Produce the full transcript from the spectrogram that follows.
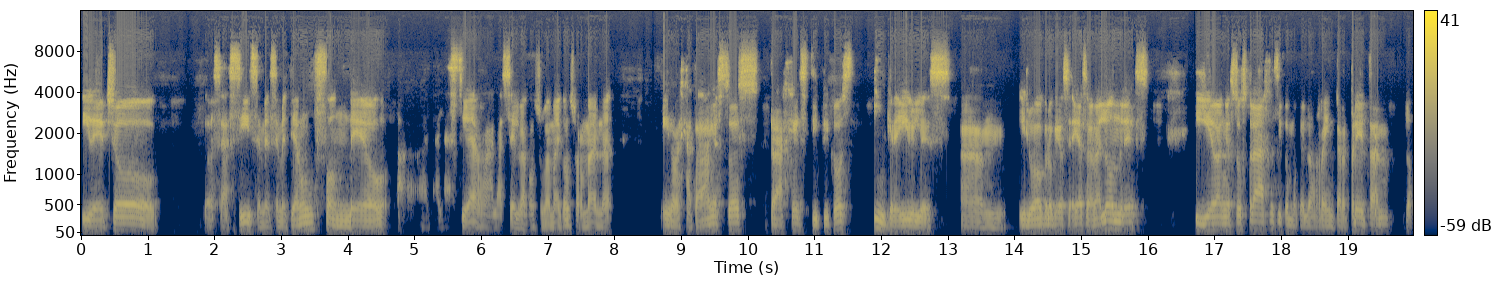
Y de hecho, o sea, sí, se, me, se metían un fondeo a, la sierra, a la selva, con su mamá y con su hermana, y rescataban estos trajes típicos increíbles y luego creo que ellas, se van a Londres y llevan esos trajes y como que los reinterpretan, los,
